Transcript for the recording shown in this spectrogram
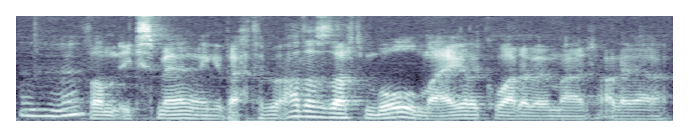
Mhm. van X-Men, en gedacht hebben, ah, dat is Darth Maul, maar eigenlijk waren wij maar, allee ja,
